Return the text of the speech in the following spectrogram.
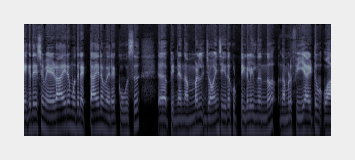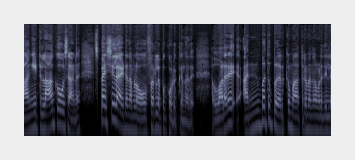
ഏകദേശം ഏഴായിരം മുതൽ എട്ടായിരം വരെ കോഴ്സ് പിന്നെ നമ്മൾ ജോയിൻ ചെയ്ത കുട്ടികളിൽ നിന്ന് നമ്മൾ ഫീ ആയിട്ട് വാങ്ങിയിട്ടുള്ള ആ കോഴ്സാണ് സ്പെഷ്യലായിട്ട് നമ്മൾ ഓഫറിൽ ഇപ്പോൾ കൊടുക്കുന്നത്. വളരെ അൻപത് പേർക്ക് മാത്രമേ നമ്മളിതിൽ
